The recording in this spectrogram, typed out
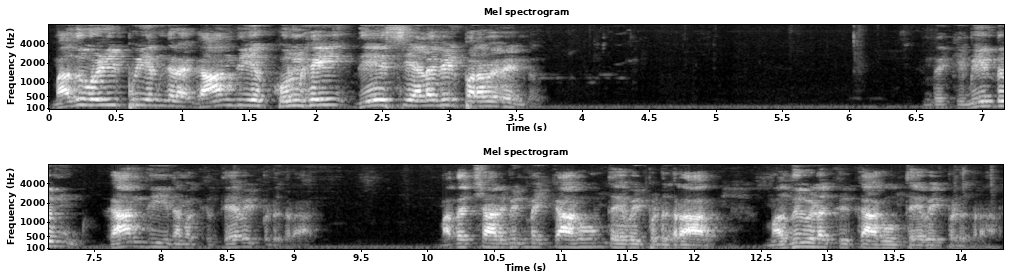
மது ஒழிப்பு என்கிற காந்திய கொள்கை தேசிய அளவில் பரவ வேண்டும். இன்றைக்கு மீண்டும் காந்தி நமக்கு தேவைப்படுகிறார். மதச்சார்பின்மைக்காகவும் தேவைப்படுகிறார். மது விளக்குக்காகவும் தேவைப்படுகிறார்.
